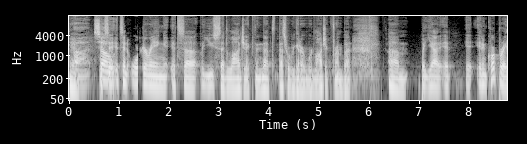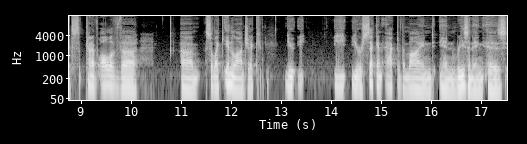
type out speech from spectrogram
Yeah. Uh, so it's, a, it's, an ordering. It's a you said logic, then that's that's where we get our word logic from. But um, but yeah, it, it, it incorporates kind of all of the um, so like in logic, you, you your second act of the mind in reasoning is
